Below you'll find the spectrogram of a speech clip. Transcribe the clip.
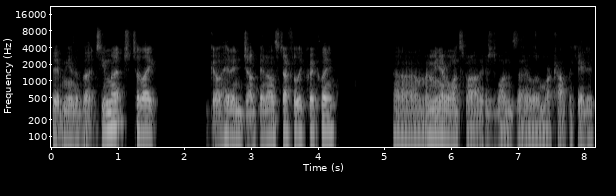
bit me in the butt too much to like go ahead and jump in on stuff really quickly. Um, I mean, every once in a while, there's ones that are a little more complicated.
